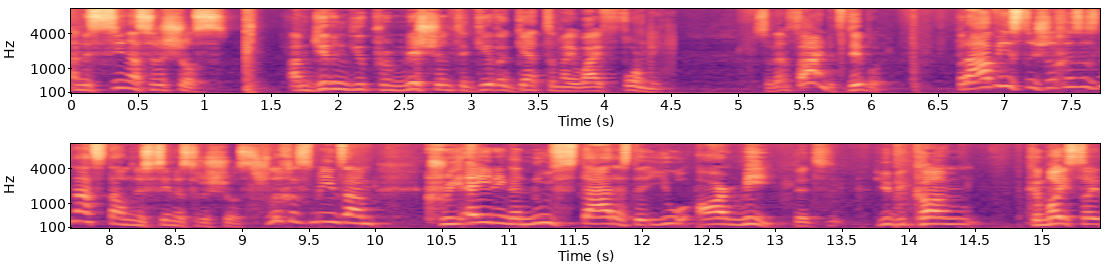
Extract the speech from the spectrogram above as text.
an esinas rishos, I'm giving you permission to give a get to my wife for me. So then fine, it's dibur. But obviously, shlichus is not stam nesinas rishos. Shlichus means I'm creating a new status that you are me, that you become kamaisai,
